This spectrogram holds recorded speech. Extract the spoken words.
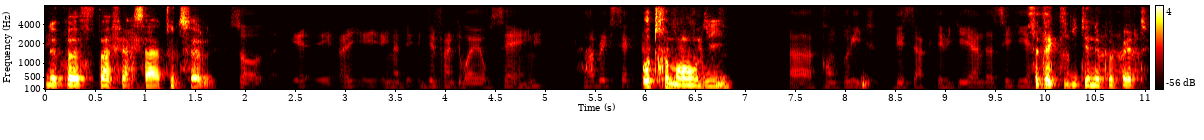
ne peuvent pas faire ça toutes seules. Autrement dit, cette activité ne peut pas être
